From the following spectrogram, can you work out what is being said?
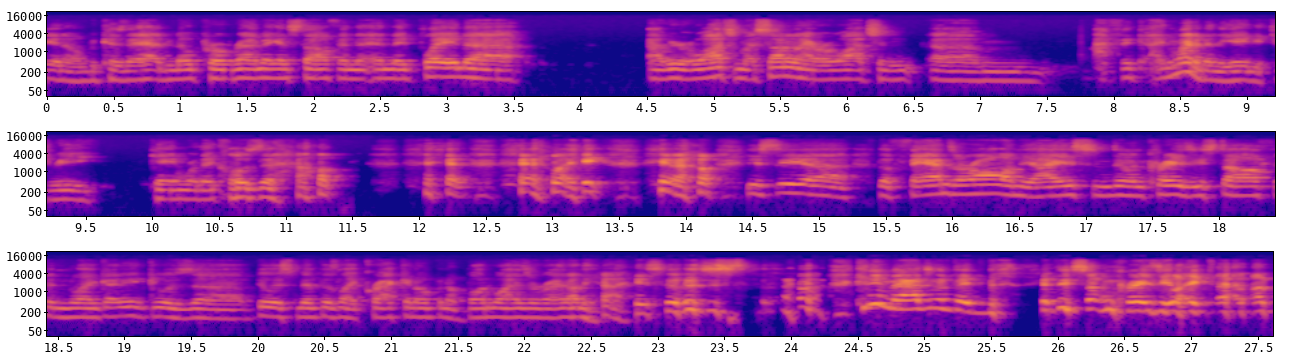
you know, because they had no programming and stuff. And and they played. Uh, uh, we were watching. My son and I were watching. Um, I think it might have been the '83 game where they closed it out. And, and, like you know you see uh the fans are all on the ice and doing crazy stuff and like i think it was uh billy smith is like cracking open a budweiser right on the ice. It was just can you imagine if they do something crazy like that on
